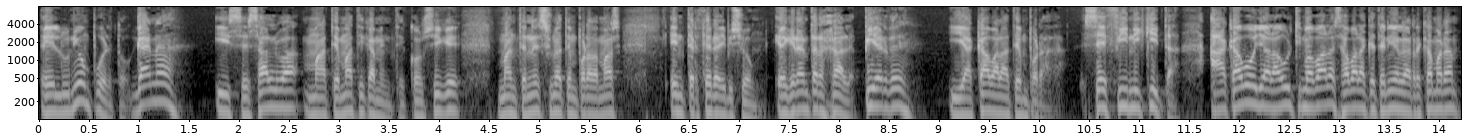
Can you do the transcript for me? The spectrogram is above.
el Unión Puerto gana y se salva matemáticamente. Consigue mantenerse una temporada más en tercera división. El Gran Tarajal pierde y acaba la temporada se finiquita. Acabó ya la última bala, esa bala que tenía en la recámara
